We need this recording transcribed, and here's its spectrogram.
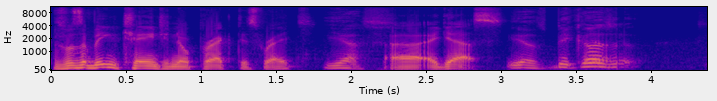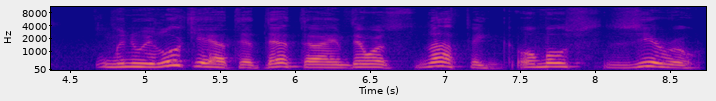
This was a big change in your practice, right? Yes. Uh, I guess. Yes, because when we look at at that time, there was nothing, almost zero,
